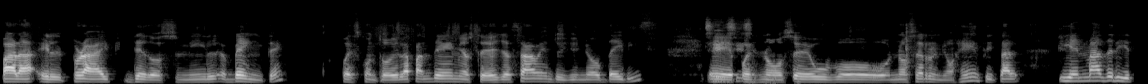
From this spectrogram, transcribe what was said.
para el Pride de 2020, pues con toda la pandemia, ustedes ya saben, Do You Know Babies, eh, pues no se hubo, no se reunió gente y tal. Y en Madrid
